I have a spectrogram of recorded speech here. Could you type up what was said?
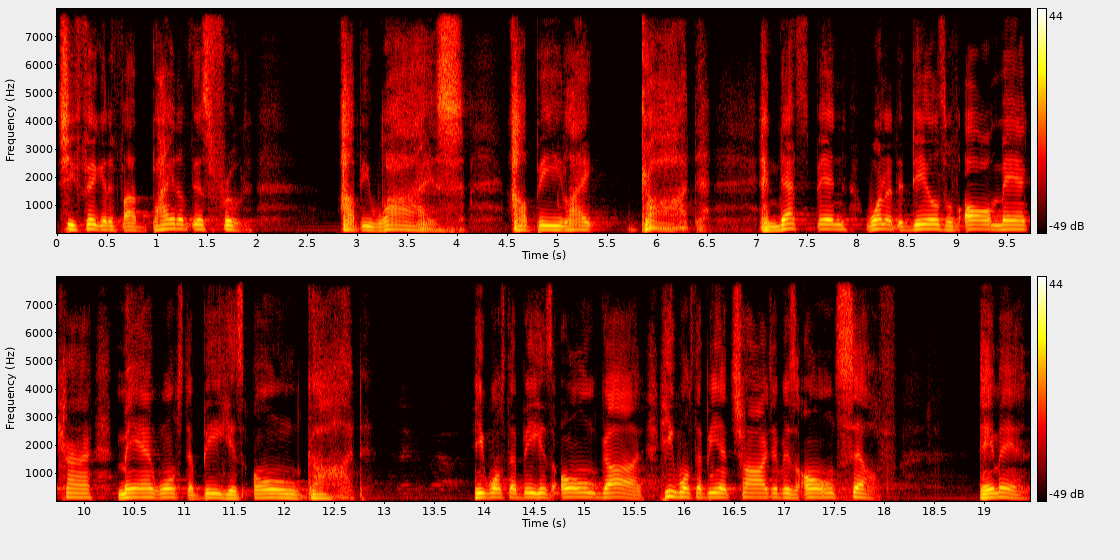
She figured if I bite of this fruit, I'll be wise. I'll be like God. And that's been one of the deals of all mankind. Man wants to be his own God. He wants to be his own God. He wants to be in charge of his own self. Amen.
